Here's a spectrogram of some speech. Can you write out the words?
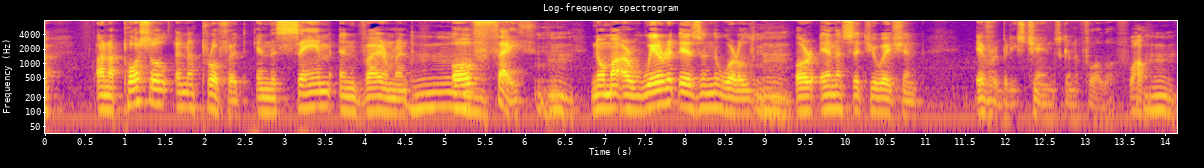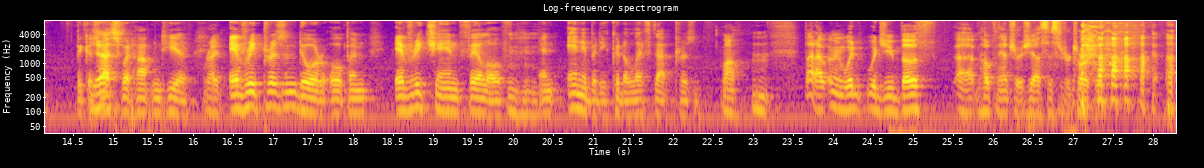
an apostle and a prophet in the same environment Mm. of faith, Mm-hmm. no matter where it is in the world Mm-hmm. or in a situation, everybody's chain's going to fall off. Wow. Because Yes. that's what happened here. Right. Every prison door opened, every chain fell off, Mm-hmm. and anybody could have left that prison. Wow. But I, I mean, would would you both? Uh, hope the answer is yes. This is rhetorical.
